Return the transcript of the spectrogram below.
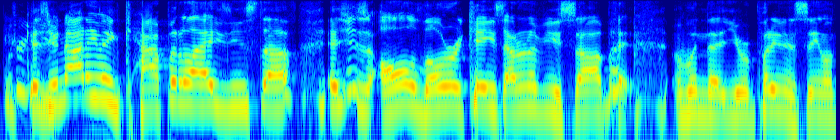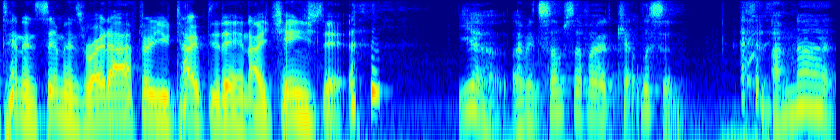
Because you... are not even capitalizing stuff. It's just all lowercase. I don't know if you saw, but when the, you were putting in Singleton and Simmons right after you typed it in, I changed it. yeah, I mean some stuff I had. Ca- Listen, I'm not.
